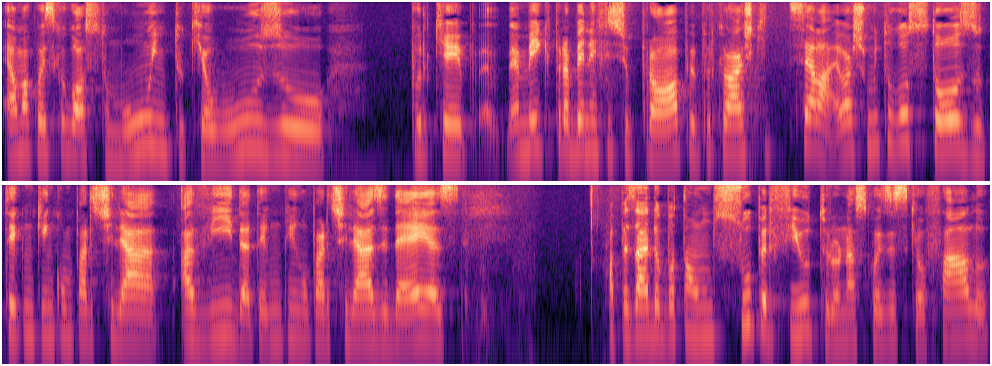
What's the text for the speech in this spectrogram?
é uma coisa que eu gosto muito, que eu uso porque é meio que para benefício próprio, porque eu acho que, sei lá, eu acho muito gostoso ter com quem compartilhar a vida, ter com quem compartilhar as ideias. Apesar de eu botar um super filtro nas coisas que eu falo,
